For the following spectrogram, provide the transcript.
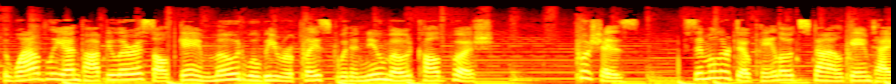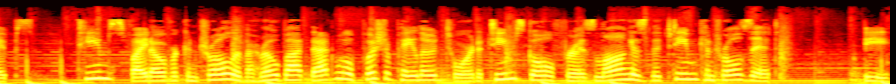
The wildly unpopular Assault game mode will be replaced with a new mode called Push. Push is similar to payload-style game types. Teams fight over control of a robot that will push a payload toward a team's goal for as long as the team controls it. The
